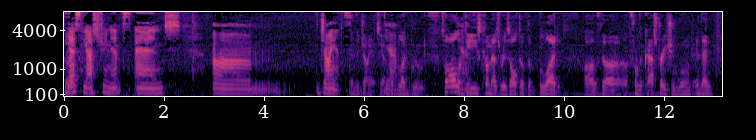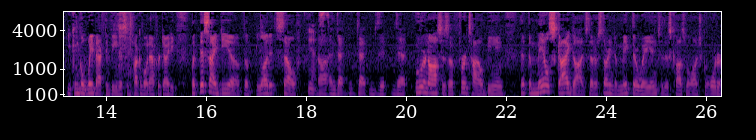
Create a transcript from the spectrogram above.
right? Yes, the ash tree nymphs and um, giants. and the giants. Yeah, Yeah. the blood brood. So all of Yeah. these come as a result of the blood of the from the castration wound, and then you can go way back to Venus and talk about Aphrodite. But this idea of the blood itself, Yes. uh, and that that that, that Uranus is a fertile being. That the male sky gods that are starting to make their way into this cosmological order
